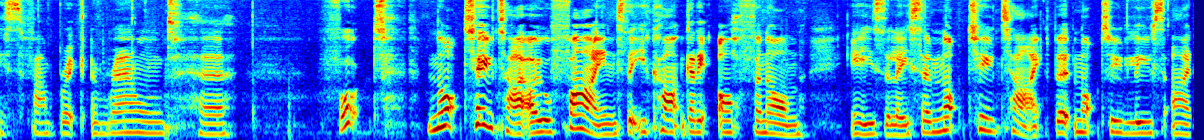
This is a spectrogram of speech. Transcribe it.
this fabric around her foot. Not too tight, I will find that you can't get it off and on easily. So not too tight, but not too loose either.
